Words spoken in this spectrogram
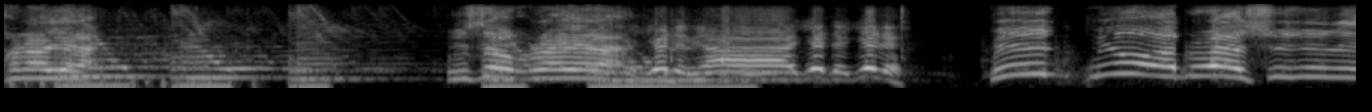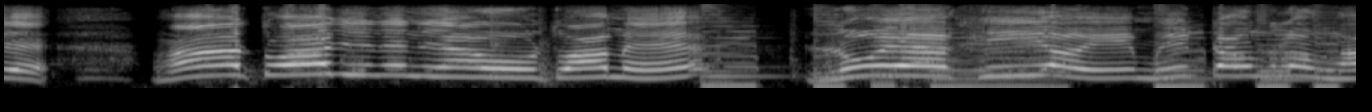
ခဏရလိုက်မင်းစောက်ခဏရလိုက်ရက်တယ်ဗျာရက်တယ်ရက်တယ်မင်းမင်းတို့ငါတို့ရာရှင်းရှင်းလေးငါသွားခြင်းတဲ့နေရာကိုသွားမယ်လိုရခီးရောက်ရင်မင်းတောင်းတော့ငါ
